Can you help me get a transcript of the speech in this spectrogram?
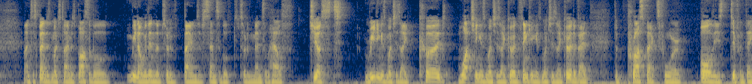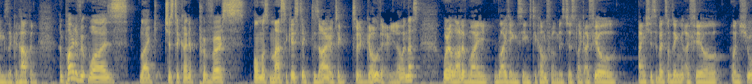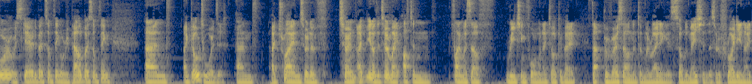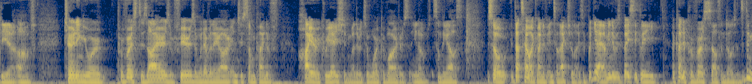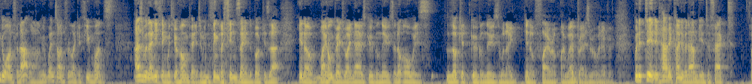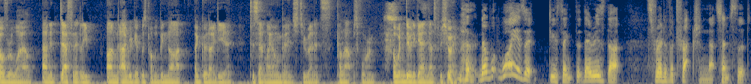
and to spend as much time as possible, you know, within the sort of bounds of sensible sort of mental health, just reading as much as I could, watching as much as I could, thinking as much as I could about the prospects for all these different things that could happen. And part of it was like just a kind of perverse, almost masochistic desire to sort of go there, you know, and that's where a lot of my writing seems to come from is just like I feel anxious about something, I feel unsure or scared about something or repelled by something, and I go towards it and I try and sort of turn I, you know the term I often find myself reaching for when I talk about that perverse element of my writing is sublimation the sort of Freudian idea of turning your perverse desires or fears or whatever they are into some kind of higher creation whether it's a work of art or you know something else so that's how I kind of intellectualize it but yeah I mean it was basically a kind of perverse self-indulgence it didn't go on for that long it went on for like a few months as with anything with your homepage, I mean, the thing that I didn't say in the book is that, you know, my homepage right now is Google News. I don't always look at Google News when I, you know, fire up my web browser or whatever. But it did. It had a kind of an ambient effect over a while. And it definitely, on aggregate, was probably not a good idea to set my homepage to Reddit's collapse forum. I wouldn't do it again, that's for sure. now, why is it, do you think, that there is that thread of attraction, that sense that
